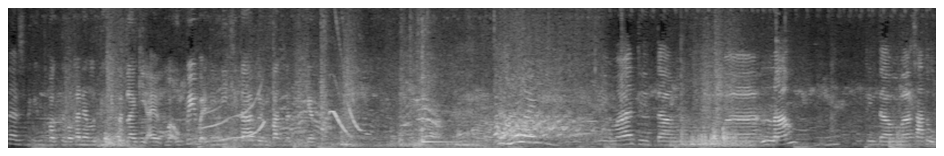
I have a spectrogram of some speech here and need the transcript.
kita harus bikin tebak-tebakan yang lebih ribet lagi. Ayo Mbak Upi, Mbak Dini, kita berempat berpikir. Udah mulai. 5 ditambah 6 ditambah 1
